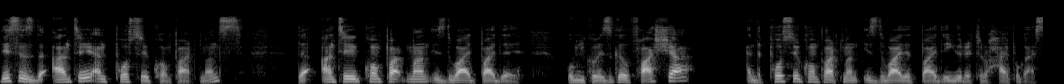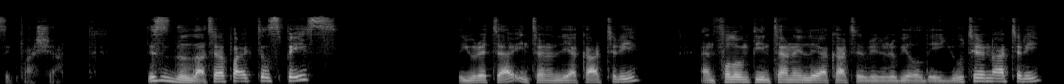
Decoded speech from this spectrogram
this is the anterior and posterior compartments. The anterior compartment is divided by the umbilicovesical fascia and the posterior compartment is divided by the ureterohypogastric fascia. This is the lateral pararectal space, the ureter, internal iliac artery, and following the internal iliac artery, we reveal the uterine artery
